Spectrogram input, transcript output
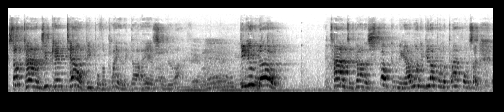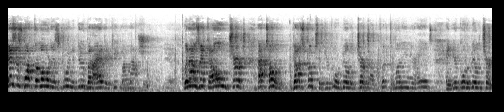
Sometimes you can't tell people the plan that God has in your life. Do you know times that God has spoken to me? I want to get up on the platform and say, This is what the Lord is going to do, but I had to keep my mouth shut. When I was at the old church, I told God's folks said, You're going to build a church. I'll put the money in your hands and you're going to build a church.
